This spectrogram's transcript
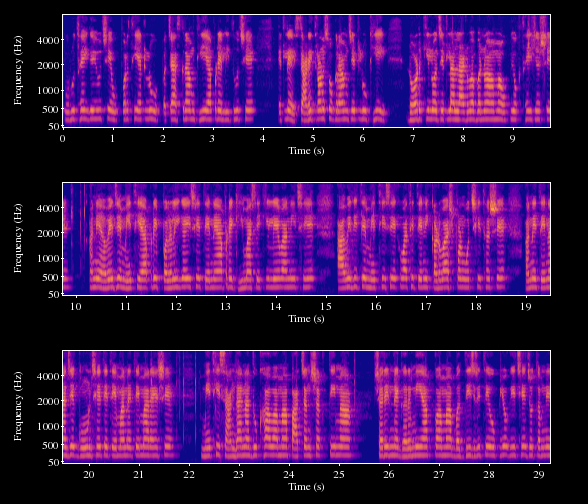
પૂરું થઈ ગયું છે. ઉપરથી એટલું પચાસ ગ્રામ ઘી આપણે લીધું છે. એટલે સાડી ત્રણસો ગ્રામ જેટલું ઘી દોઢ કિલો જેટલા લાડવા બનાવવામાં ઉપયોગ થઈ જશે. અને હવે જે મેથી આપણી પલળી ગઈ છે તેને આપણે ઘીમાં શેકી લેવાની છે. આવી રીતે મેથી શેકવાથી તેની કડવાશ પણ ઓછી થશે અને તેના જે ગુણ છે તે તેમાં ને તેમાં રહેશે. મેથી સાંધાના દુખાવામાં, પાચન શક્તિમાં, શરીરને ગરમી આપવામાં બધી જ રીતે ઉપયોગી છે. જો તમને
